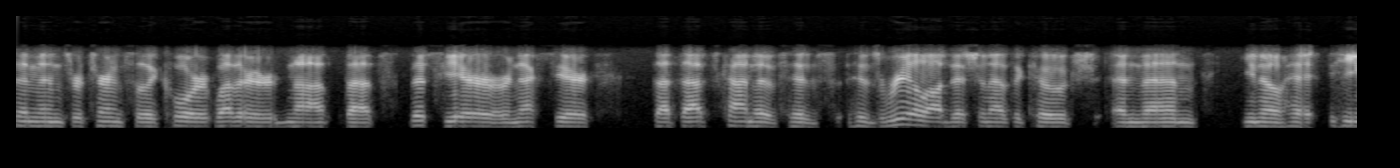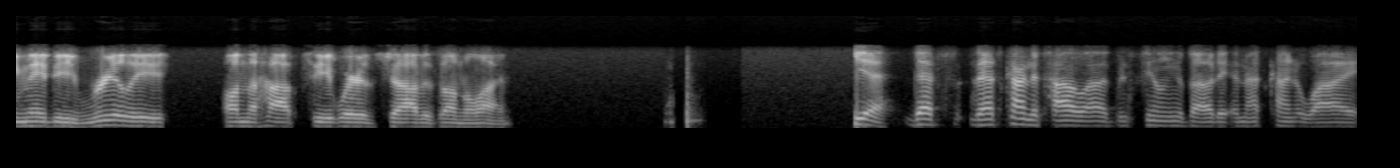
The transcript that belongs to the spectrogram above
Simmons returns to the court, whether or not that's this year or next year, that that's kind of his his real audition as a coach, and then you know he, he may be really on the hot seat where his job is on the line. Yeah, that's that's kind of how I've been feeling about it, and that's kind of why,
